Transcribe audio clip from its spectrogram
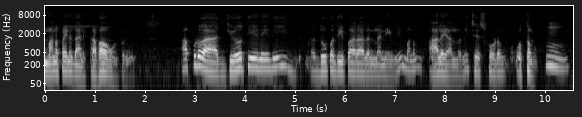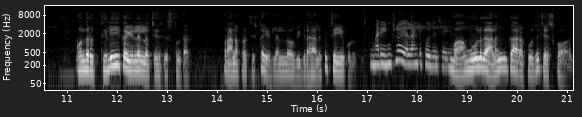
మనపైన దాని ప్రభావం ఉంటుంది. అప్పుడు ఆ జ్యోతి అనేది ధూపదీపారాధనలు అనేవి మనం ఆలయాల్లోనే చేసుకోవడం ఉత్తమం. కొందరు తెలియక ఇళ్ళల్లో చేసేస్తుంటారు. ప్రాణప్రతిష్ఠ ఇళ్ళల్లో విగ్రహాలకు చేయకూడదు. మరి ఇంట్లో ఎలాంటి పూజలు చేయాలి? మామూలుగా అలంకార పూజ చేసుకోవాలి.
